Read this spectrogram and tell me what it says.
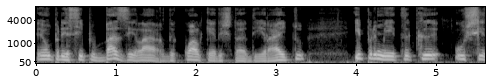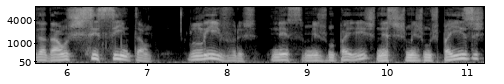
é um princípio basilar de qualquer Estado de Direito e permite que os cidadãos se sintam livres nesse mesmo país, nesses mesmos países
